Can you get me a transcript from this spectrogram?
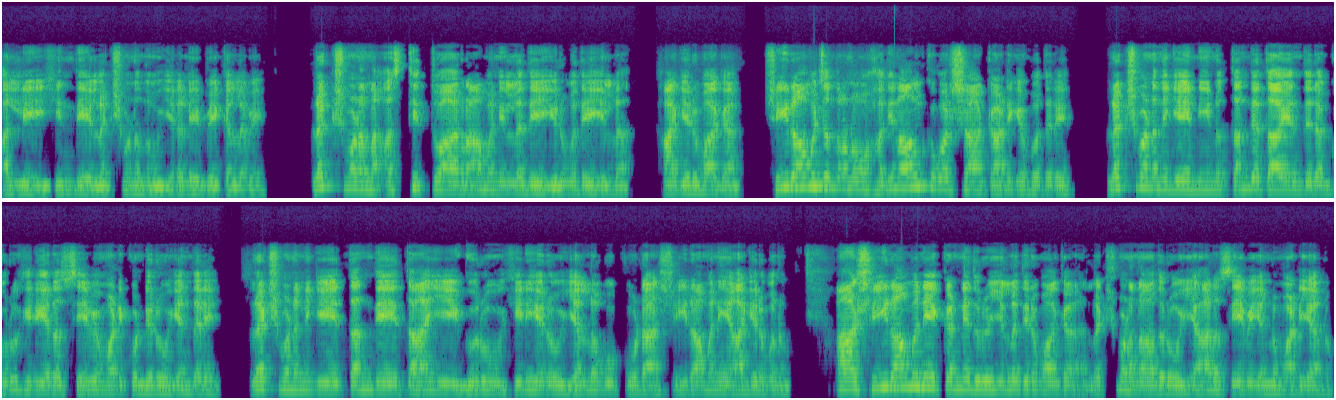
ಅಲ್ಲಿ ಹಿಂದೆ ಲಕ್ಷ್ಮಣನು ಇರಲೇಬೇಕಲ್ಲವೇ? ಲಕ್ಷ್ಮಣನ ಅಸ್ತಿತ್ವ ರಾಮನಿಲ್ಲದೆ ಇರುವುದೇ ಇಲ್ಲ. ಹಾಗಿರುವಾಗ ಶ್ರೀರಾಮಚಂದ್ರನು ಹದಿನಾಲ್ಕು ವರ್ಷ ಕಾಡಿಗೆ ಹೋದರೆ, ಲಕ್ಷ್ಮಣನಿಗೆ ನೀನು ತಂದೆ ತಾಯಂದಿರ ಗುರು ಹಿರಿಯರ ಸೇವೆ ಮಾಡಿಕೊಂಡಿರು ಎಂದರೆ, ಲಕ್ಷ್ಮಣನಿಗೆ ತಂದೆ, ತಾಯಿ, ಗುರು, ಹಿರಿಯರು ಎಲ್ಲವೂ ಕೂಡ ಶ್ರೀರಾಮನೇ ಆಗಿರುವನು. ಆ ಶ್ರೀರಾಮನೇ ಕಣ್ಣೆದುರು ಇಲ್ಲದಿರುವಾಗ ಲಕ್ಷ್ಮಣನಾದರೂ ಯಾರ ಸೇವೆಯನ್ನು ಮಾಡಿಯಾನು?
